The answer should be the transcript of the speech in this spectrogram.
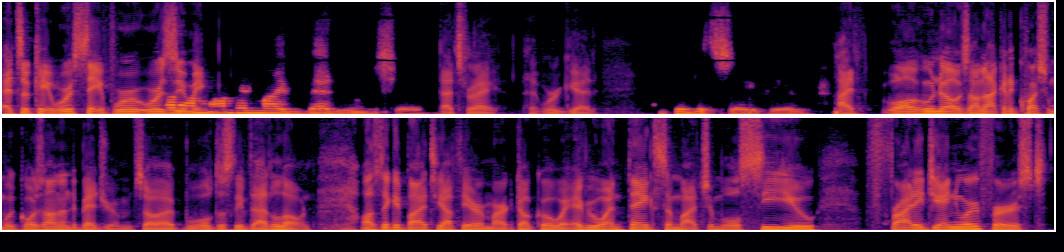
That's okay. We're safe. We're, we're zooming. I'm, I'm in my bedroom, sir. That's right. We're good. I think it's safe here. I well, who knows? I'm not going to question what goes on in the bedroom, so uh, we'll just leave that alone. I'll say goodbye to you off the air, Mark. Don't go away, everyone. Thanks so much, and we'll see you Friday, January first.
